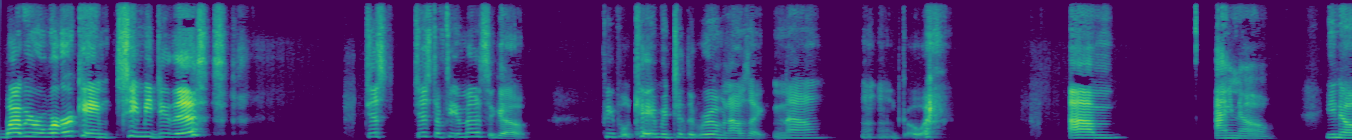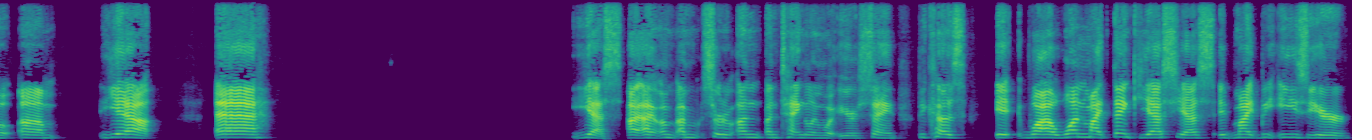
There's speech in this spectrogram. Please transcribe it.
while we were working seen me do this just just a few minutes ago. People came into the room and I was like, no, go away. Um, I know. You know, um, yeah. Uh yes, I, I I'm I'm sort of un untangling what you're saying because it while one might think yes, yes, it might be easier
